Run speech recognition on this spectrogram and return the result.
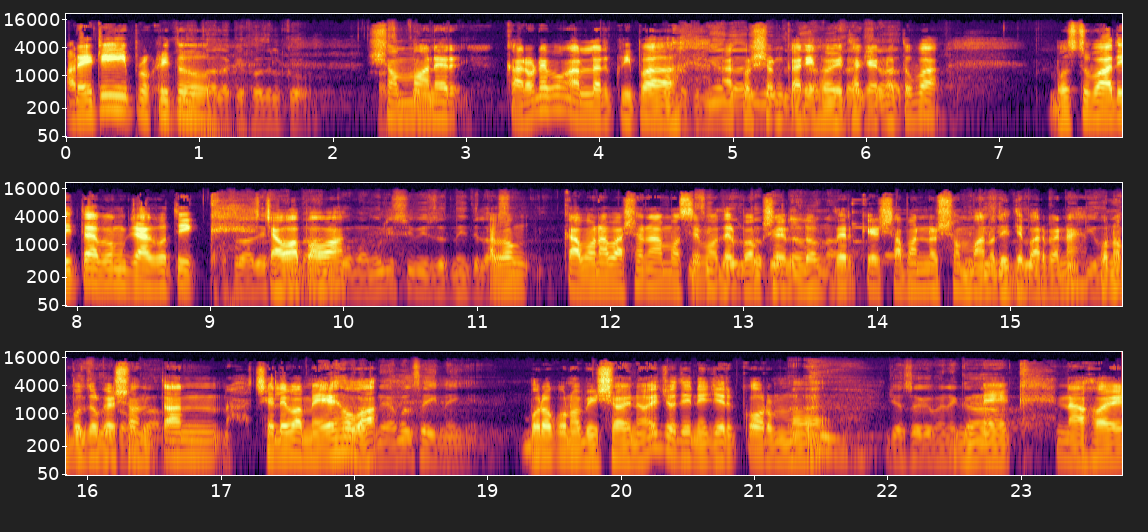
আর এটি প্রকৃত সম্মানের কারণ এবং আল্লাহর কৃপা আকর্ষণকারী হয়ে থাকে নতুবা বস্তুবাদিতা এবং জাগতিক চাওয়া পাওয়া এবং কামনা বাসনা মসিমদের বংশের লোকদেরকে সামান্য সম্মানও দিতে পারবে না কোনো বুজুর্গের সন্তান ছেলে বা মেয়ে হওয়া বড় কোনো বিষয় নয় যদি নিজের কর্ম নেক না হয়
